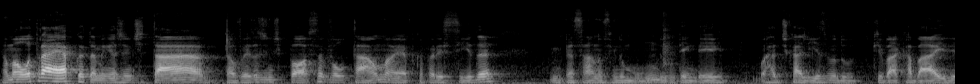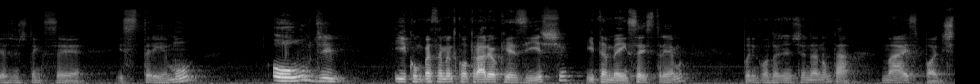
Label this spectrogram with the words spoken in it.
é uma outra época também, a gente tá, talvez a gente possa voltar a uma época parecida, pensar no fim do mundo, entender o radicalismo do que vai acabar e a gente tem que ser extremo, ou de ir com o pensamento contrário ao que existe e também ser extremo. Por enquanto a gente ainda não tá. Mas pode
